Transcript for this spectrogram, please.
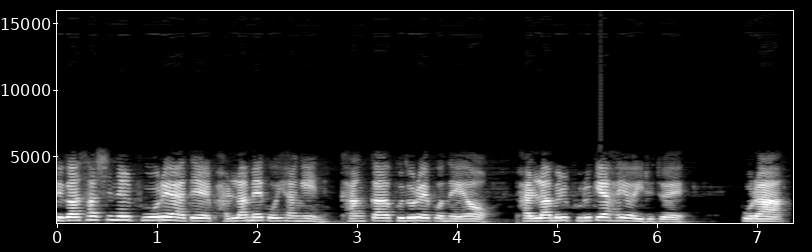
그가 사신을 부올의 아들 발람의 고향인 강가 부돌에 보내어 발람을 부르게 하여 이르되 보라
